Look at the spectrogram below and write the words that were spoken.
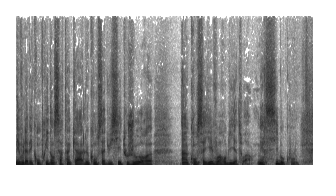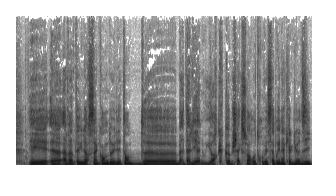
Mais vous l'avez compris, dans certains cas, le constat d'huissier est toujours euh, un conseiller, voire obligatoire. Merci beaucoup. Et euh, à 21h52, il est temps de bah, d'aller à New York, comme chaque soir, retrouver Sabrina Cagliozzi.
